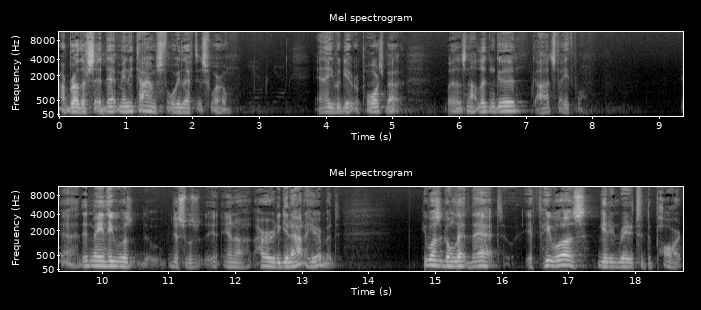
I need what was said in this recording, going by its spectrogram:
Our brother said that many times before he left this world. And he would get reports about, well, it's not looking good. God's faithful. Yeah, it didn't mean he was just was in a hurry to get out of here, but he wasn't going to let that, if he was getting ready to depart,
